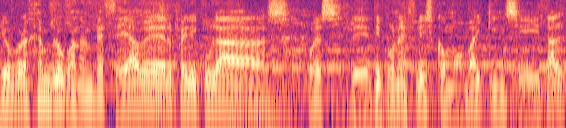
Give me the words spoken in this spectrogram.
Yo, por ejemplo, cuando empecé a ver películas pues, de tipo Netflix como Vikings y tal,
